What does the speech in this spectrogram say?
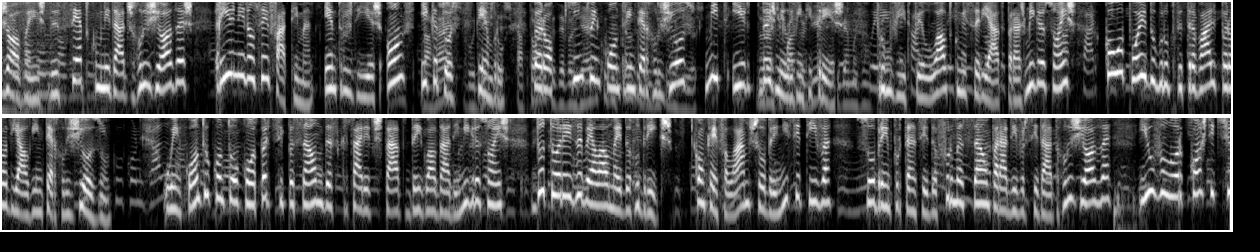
Jovens de sete comunidades religiosas reuniram-se em Fátima entre os dias 11 e 14 de setembro para o quinto encontro interreligioso MIT-IR 2023, promovido pelo Alto Comissariado para as Migrações, com o apoio do Grupo de Trabalho para o Diálogo Interreligioso. O encontro contou com a participação da Secretária de Estado da Igualdade e Migrações, doutora Isabela Almeida Rodrigues, com quem falámos sobre a iniciativa, sobre a importância da formação para a diversidade religiosa e o valor constitucional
